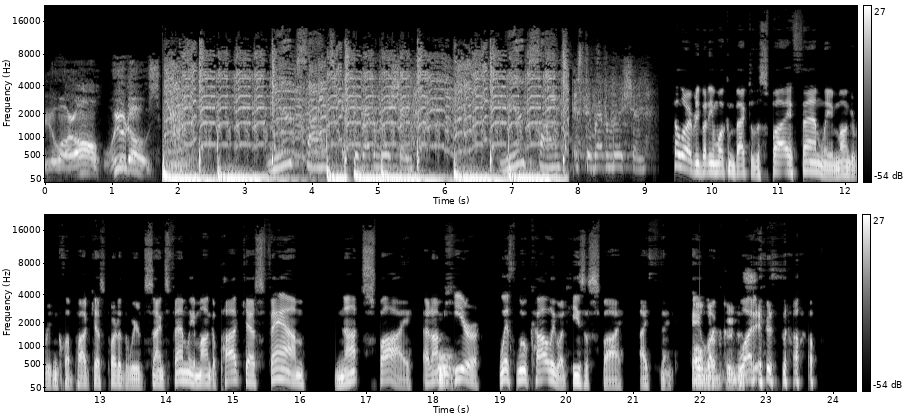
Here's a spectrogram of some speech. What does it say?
You are all weirdos. Weird science is the revolution. Weird science is the revolution. Hello, everybody, and welcome back to the Spy Family Manga Reading Club podcast, part of the Weird Science Family Manga Podcast fam, not spy. And I'm Ooh. here with Luke Hollywood. He's a spy, I think. Hey, Oh, my Luke, goodness. what is up?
